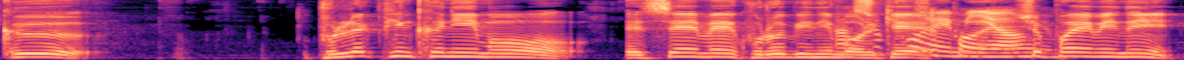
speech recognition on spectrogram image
그 블랙핑크니 뭐 SM의 그룹이니 뭐 아, 이렇게 슈퍼엠이요. 슈퍼엠이니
